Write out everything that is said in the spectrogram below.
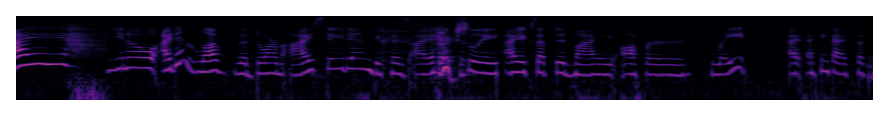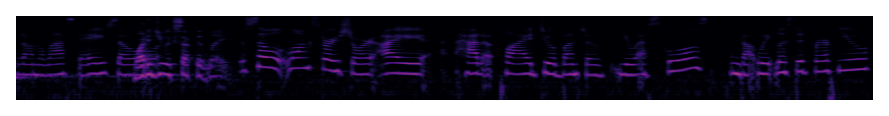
I, you know, I didn't love the dorm I stayed in because I actually I accepted my offer late. I, I think I accepted on the last day. So Why did you accept it late? So, long story short, I had applied to a bunch of U.S. schools and got waitlisted for a few,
